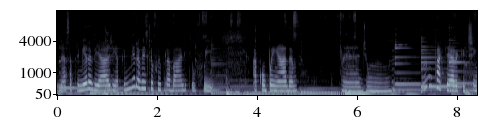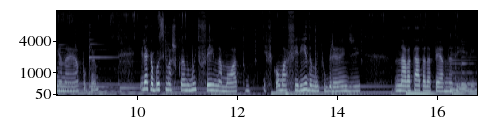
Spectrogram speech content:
nessa primeira viagem, a primeira vez que eu fui para Bali, que eu fui acompanhada é, de um, um paquera que tinha na época, ele acabou se machucando muito feio na moto e ficou uma ferida muito grande na batata da perna dele.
